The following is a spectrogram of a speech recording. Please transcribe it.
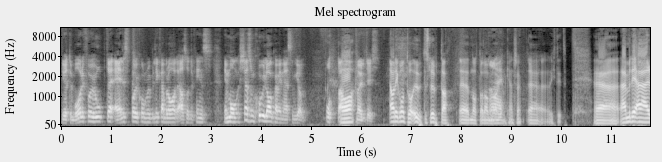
Göteborg får ihop det, Elfsborg kommer att bli lika bra. Alltså det finns, det är många, känns som sju lag kan vinna SM-guld. Åtta ja. möjligtvis. Ja, det går inte att utesluta eh, något av de lagen kanske. Eh, riktigt. Eh, nej, men det är...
